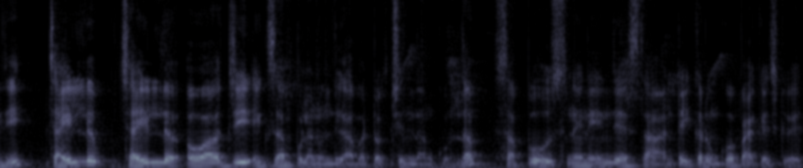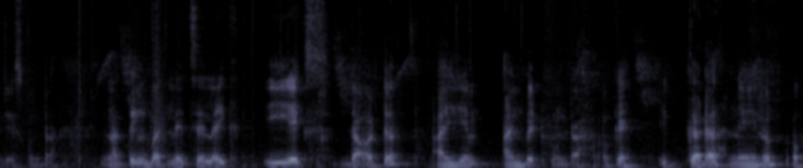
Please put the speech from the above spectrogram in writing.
ఇది చైల్డ్ చైల్డ్ ఓఆర్జీ ఎగ్జాంపుల్ అని ఉంది కాబట్టి వచ్చింది అనుకుందాం. సపోజ్ నేను ఏం చేస్తా అంటే ఇక్కడ ఇంకో ప్యాకేజ్ క్రియేట్ చేసుకుంటా. Nothing but let's a like EX dot IM అని పెట్టుకుంటా ఓకే? ఇక్కడ నేను ఒక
